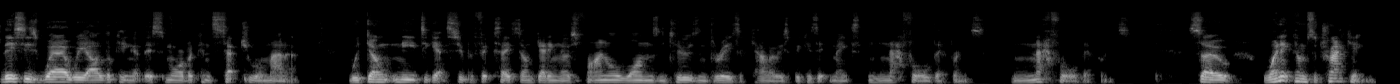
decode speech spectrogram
This is where we are looking at this more of a conceptual manner. We don't need to get super fixated on getting those final ones and twos and threes of calories because it makes naffle difference. Naffle difference. So when it comes to tracking,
